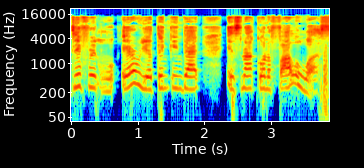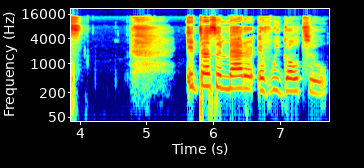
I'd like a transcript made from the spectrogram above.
different area, thinking that it's not going to follow us. It doesn't matter if we go to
